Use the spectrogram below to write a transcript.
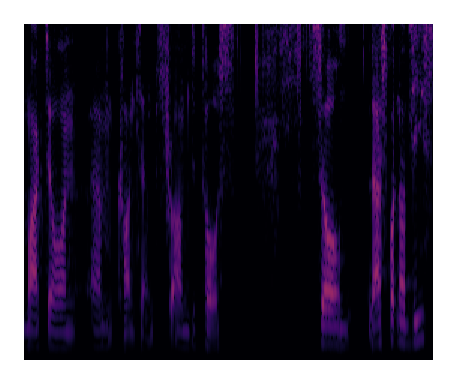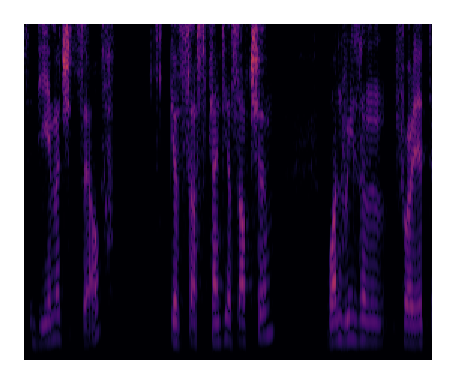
markdown um, content from the posts so last but not least, the image itself gives us plenty of option. One reason for it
